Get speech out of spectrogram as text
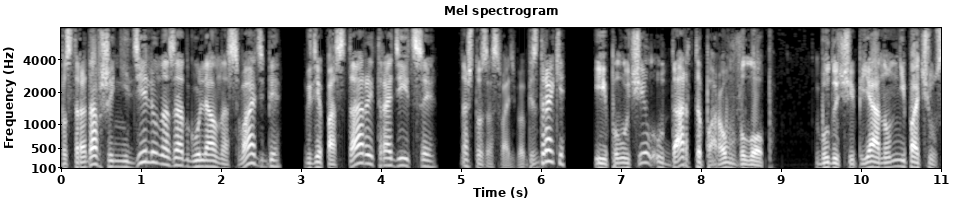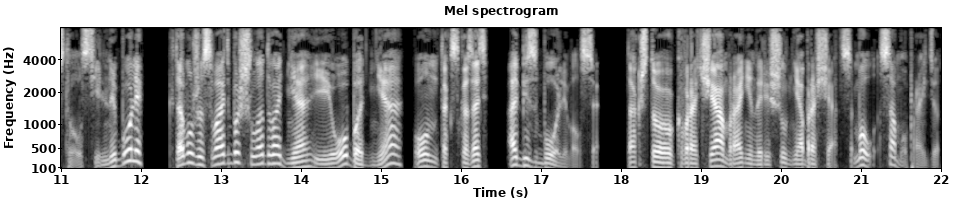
пострадавший неделю назад гулял на свадьбе, где по старой традиции, на что за свадьба без драки, и получил удар топором в лоб. Будучи пьян, он не почувствовал сильной боли, к тому же свадьба шла два дня, и оба дня он, так сказать, обезболивался. Так что к врачам раненый решил не обращаться, мол, само пройдет.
